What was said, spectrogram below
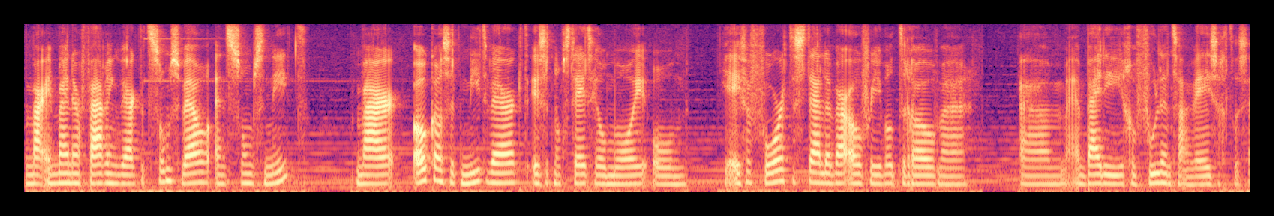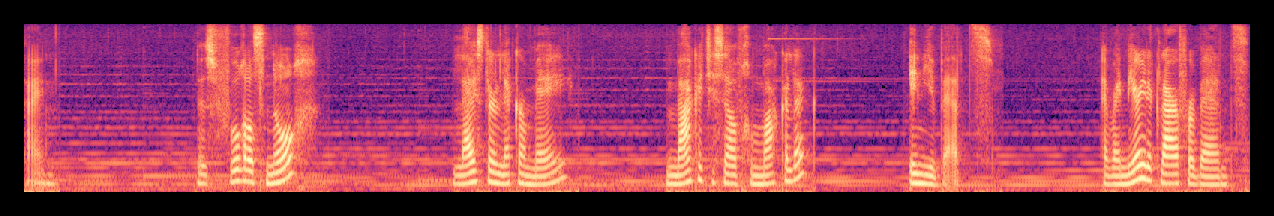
Maar in mijn ervaring werkt het soms wel en soms niet. Maar ook als het niet werkt, is het nog steeds heel mooi om je even voor te stellen waarover je wilt dromen. Um, en bij die gevoelens aanwezig te zijn. Dus vooralsnog, luister lekker mee. Maak het jezelf gemakkelijk in je bed. En wanneer je er klaar voor bent,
